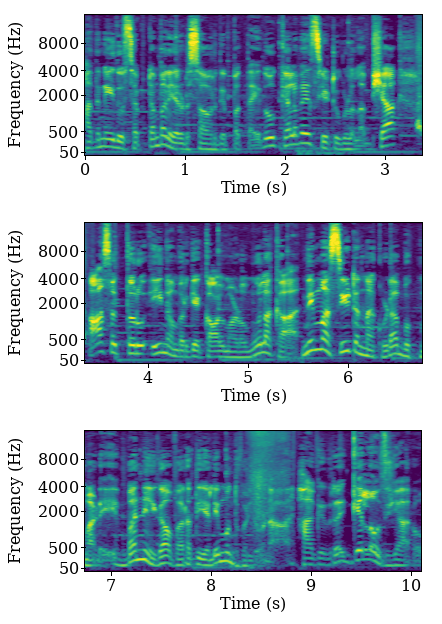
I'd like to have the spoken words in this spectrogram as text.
ಹದಿನೈದು ಸೆಪ್ಟೆಂಬರ್ ಎರಡು ಸಾವಿರದ ಇಪ್ಪತ್ತೈದು ಕೆಲವೇ ಸೀಟುಗಳು ಲಭ್ಯ. ಆಸಕ್ತರು ಈ ನಂಬರ್ಗೆ ಕಾಲ್ ಮಾಡೋ ಮೂಲಕ ನಿಮ್ಮ ಸೀಟ್ ಅನ್ನ ಕೂಡ ಬುಕ್ ಮಾಡಿ. ಬನ್ನಿ ಈಗ ವರದಿಯಲ್ಲಿ ಮುಂದುವರಿಯೋಣ. ಹಾಗಿದ್ರೆ ಗೆಲ್ಲೋದು ಯಾರು?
